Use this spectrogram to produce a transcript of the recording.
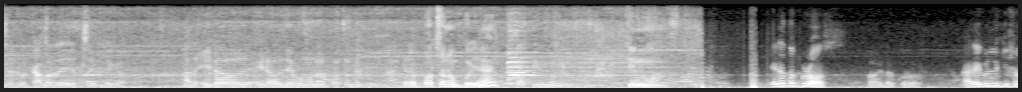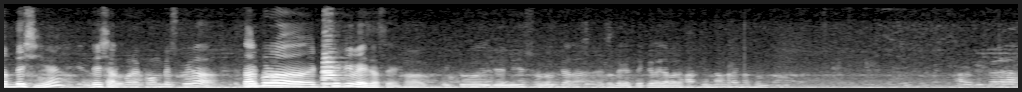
এটা কালারে সাইড লেগা আর এটাও এটাও যে মনে হয় পঁচানব্বই। এটা পঁচানব্বই হ্যাঁ? এটা তিন মনে। তিন মন। এটা তো ক্রস হ্যাঁ এটা করো আর এগুলি কি সব দেশি হ্যাঁ? দেশাল। তারপরে কম বেশ কইরা তারপর একটু স্যাক্রিফাইস আছে হ্যাঁ একটু ওই যে নিজস্ব লোক যারা এগুলো গেছে কি আমার হাতির দামটা কত? আরও ভিতরে হাত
